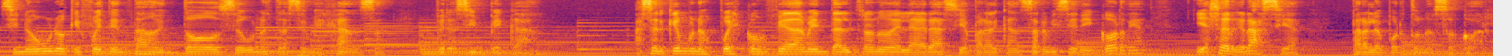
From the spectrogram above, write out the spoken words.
sino uno que fue tentado en todo según nuestra semejanza, pero sin pecado. Acerquémonos pues confiadamente al trono de la gracia para alcanzar misericordia y hallar gracia para el oportuno socorro.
